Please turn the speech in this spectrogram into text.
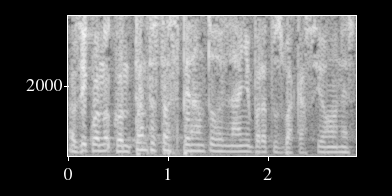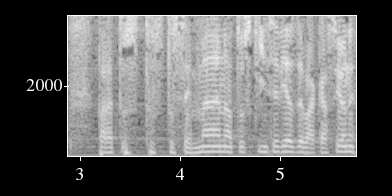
así cuando con tanto estás esperando todo el año para tus vacaciones, para tus, tus, tu semana, tus 15 días de vacaciones,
